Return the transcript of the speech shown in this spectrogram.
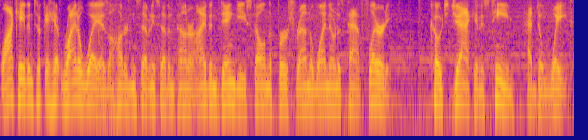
Lock Haven took a hit right away as 177 pounder Ivan Dengies fell in the first round to Winona's Pat Flaherty. Coach Jack and his team had to wait.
